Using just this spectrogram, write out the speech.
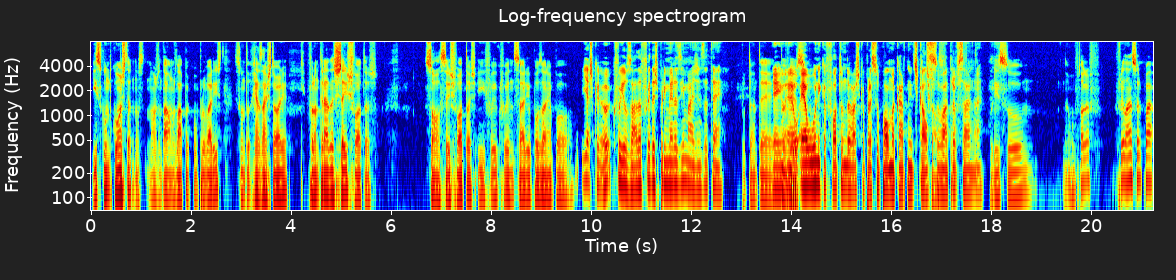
e segundo consta, nós não estávamos lá para comprovar isto, segundo reza a história, foram tiradas seis fotos só seis fotos e foi o que foi necessário para usarem para o... E acho que a que foi usada foi das primeiras imagens até. Portanto, é, É, é, é a única foto onde eu acho que aparece o Paul McCartney descalço, Descalço. a atravessar, não é? Por isso, não, um fotógrafo freelancer, pá,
